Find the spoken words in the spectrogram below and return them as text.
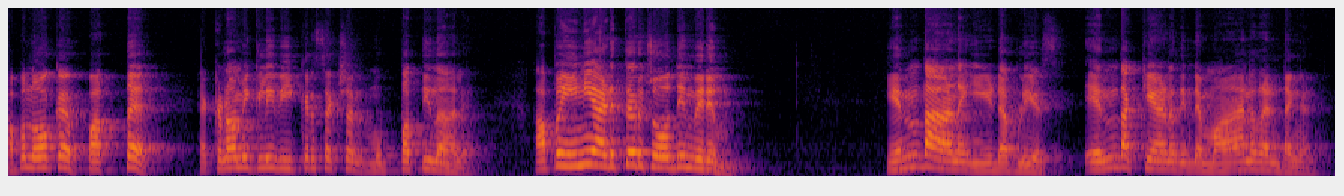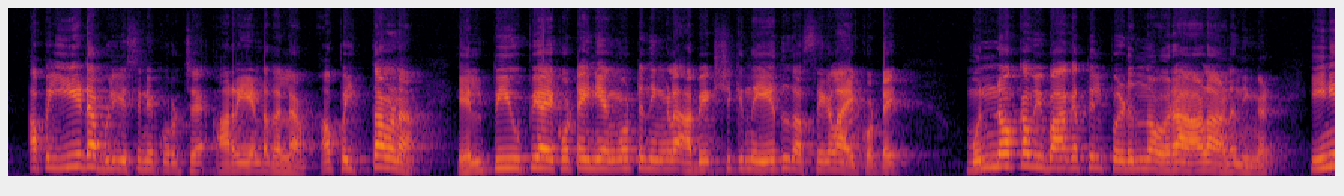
അപ്പം നോക്ക് പത്ത് എക്കണോമിക്കലി വീക്കർ സെക്ഷൻ മുപ്പത്തിനാല്. അപ്പം ഇനി അടുത്തൊരു ചോദ്യം വരും. എന്താണ് ഇ ഡബ്ല്യു എസ് എന്തൊക്കെയാണ് ഇതിന്റെ മാനദണ്ഡങ്ങൾ? അപ്പോൾ ഇ ഡബ്ല്യു എസിനെ കുറിച്ച് അറിയേണ്ടതെല്ലാം. അപ്പോൾ ഇത്തവണ എൽ പി യു പി ആയിക്കോട്ടെ ഇനി അങ്ങോട്ട് നിങ്ങൾ അപേക്ഷിക്കുന്ന ഏത് തസ്തികളായിക്കോട്ടെ മുന്നോക്ക വിഭാഗത്തിൽ പെടുന്ന ഒരാളാണ് നിങ്ങൾ. ഇനി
